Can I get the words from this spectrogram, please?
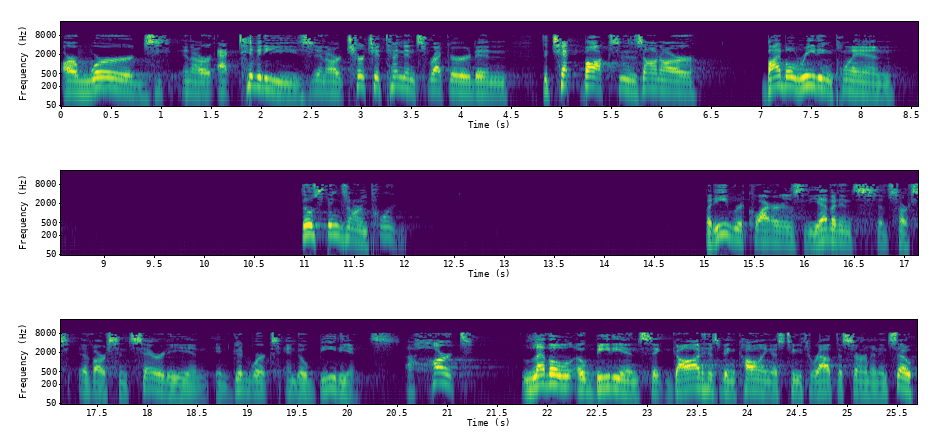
our words and our activities and our church attendance record and the check boxes on our Bible reading plan. Those things are important. But he requires the evidence of our, of our sincerity in, in good works and obedience. A heart level obedience that God has been calling us to throughout the sermon. And so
